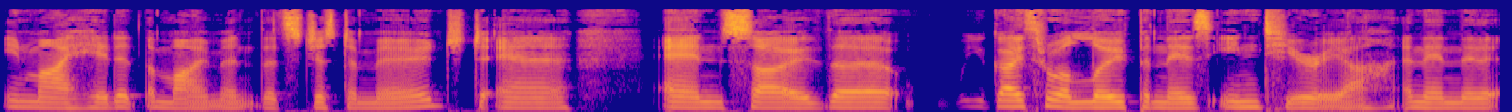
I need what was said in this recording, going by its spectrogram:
in my head at the moment that's just emerged, and uh, and so the you go through a loop and there's interior, and then the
